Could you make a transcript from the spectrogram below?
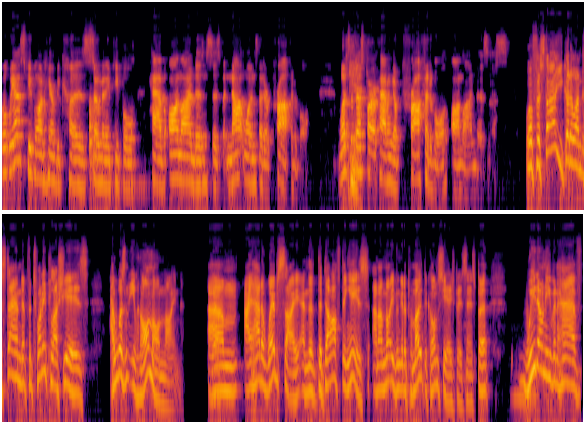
well, we asked people on here because so many people have online businesses, but not ones that are profitable. What's the yeah. best part of having a profitable online business? Well, for start, you've got to understand that for 20 plus years, I wasn't even on online. Um, I had a website, and the, the daft thing is, and I'm not even going to promote the concierge business, but we don't even have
